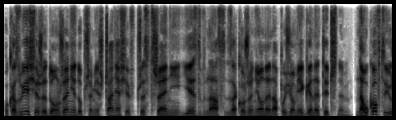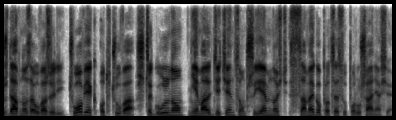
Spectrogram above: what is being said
Okazuje się, że dążenie do przemieszczania się w przestrzeni jest w nas zakorzenione na poziomie genetycznym. Naukowcy już dawno zauważyli, człowiek odczuwa szczególną, niemal dziecięcą przyjemność z samego procesu poruszania się.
